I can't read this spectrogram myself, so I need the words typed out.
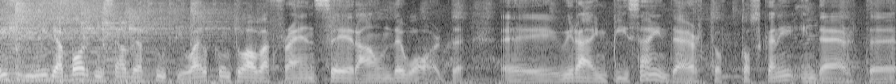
Media Boarding salve a tutti, welcome to our friends around the world. Uh, we are in Pisa, in the heart of Tuscany, in the heart uh,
